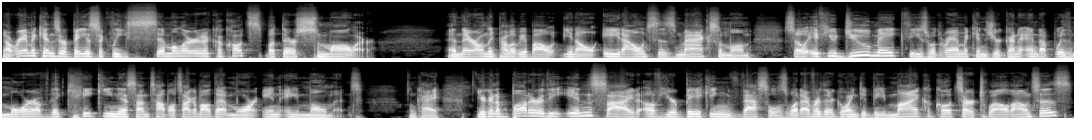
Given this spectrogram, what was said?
Now ramekins are basically similar to cocottes, but they're smaller. and they're only probably about you know eight ounces maximum. So if you do make these with ramekins, you're going to end up with more of the cakiness on top. I'll talk about that more in a moment. Okay, you're going to butter the inside of your baking vessels, whatever they're going to be. My cocottes are 12 ounces,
